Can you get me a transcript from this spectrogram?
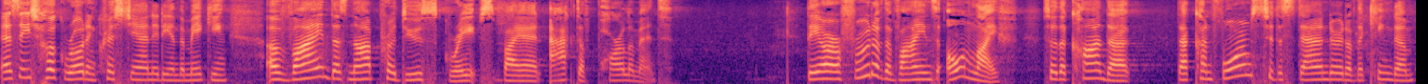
S.H. Hooke wrote in Christianity in the Making A vine does not produce grapes by an act of parliament. They are a fruit of the vine's own life. So the conduct that conforms to the standard of the kingdom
